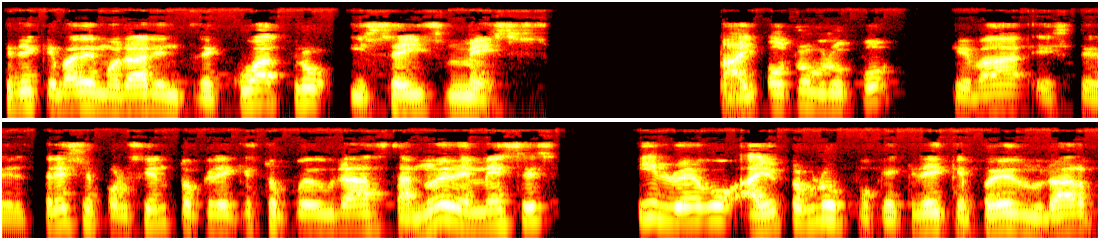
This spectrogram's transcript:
cree que va a demorar entre cuatro y seis meses. Hay otro grupo que va, este, del 13% cree que esto puede durar hasta nueve meses y luego hay otro grupo que cree que puede durar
